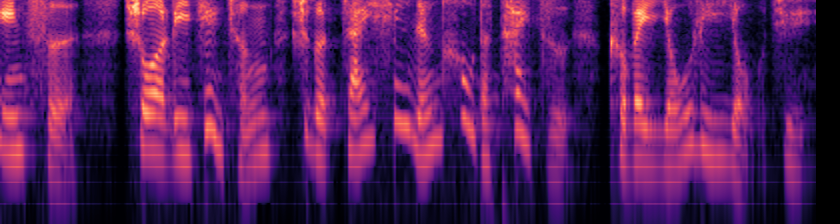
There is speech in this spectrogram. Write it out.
因此，说李建成是个宅心仁厚的太子，可谓有理有据。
